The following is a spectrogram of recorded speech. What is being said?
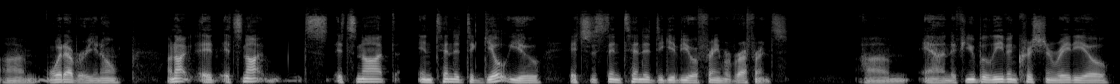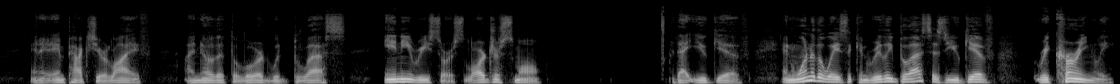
um, whatever you know. I'm not. It, it's not. It's not intended to guilt you. It's just intended to give you a frame of reference. Um, and if you believe in Christian radio and it impacts your life, I know that the Lord would bless any resource, large or small, that you give. And one of the ways that can really bless is you give recurringly.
